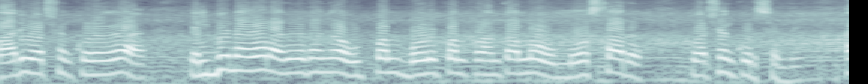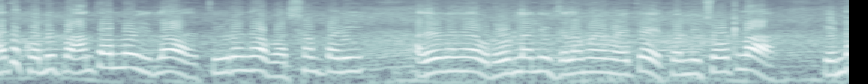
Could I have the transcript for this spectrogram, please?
భారీ వర్షం కురగా ఎల్బీ నగర్ అదేవిధంగా ఉప్పల్ బోడుపల్ ప్రాంతాల్లో మోస్తారు వర్షం కురిసింది. అయితే కొన్ని ప్రాంతాల్లో ఇలా తీవ్రంగా వర్షం పడి అదేవిధంగా రోడ్లన్నీ జలమయం అయితే కొన్ని చోట్ల ఎండ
